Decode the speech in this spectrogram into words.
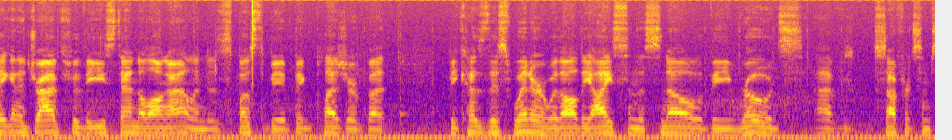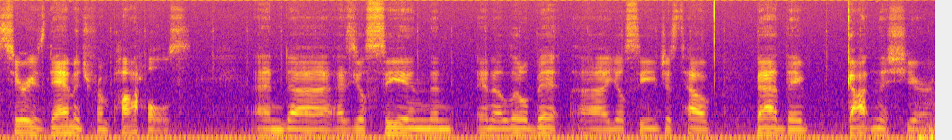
taking a drive through the east end of Long Island is supposed to be a big pleasure, but because this winter with all the ice and the snow, the roads have suffered some serious damage from potholes. And uh, as you'll see in, in, a little bit, uh, you'll see just how bad they've gotten this year.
